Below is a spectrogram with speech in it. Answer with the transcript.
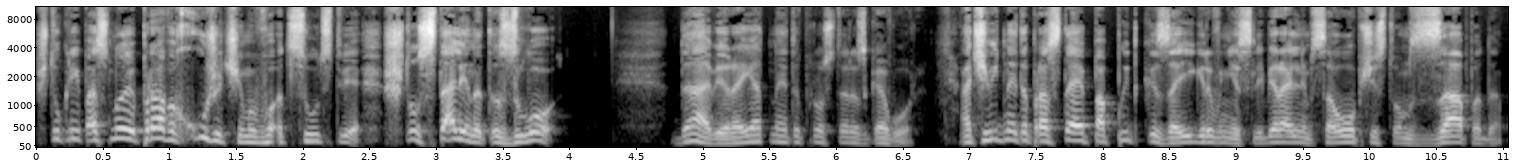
что крепостное право хуже, чем его отсутствие, что Сталин – это зло. Да, вероятно, это просто разговор. Очевидно, это простая попытка заигрывания с либеральным сообществом, с Западом.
